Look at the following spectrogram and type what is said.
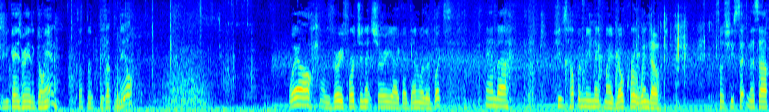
Are you guys ready to go in? Is that the, is that the deal? Well, I was very fortunate Sherry uh, got done with her books and uh, she's helping me make my Velcro window. So she's setting this up.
